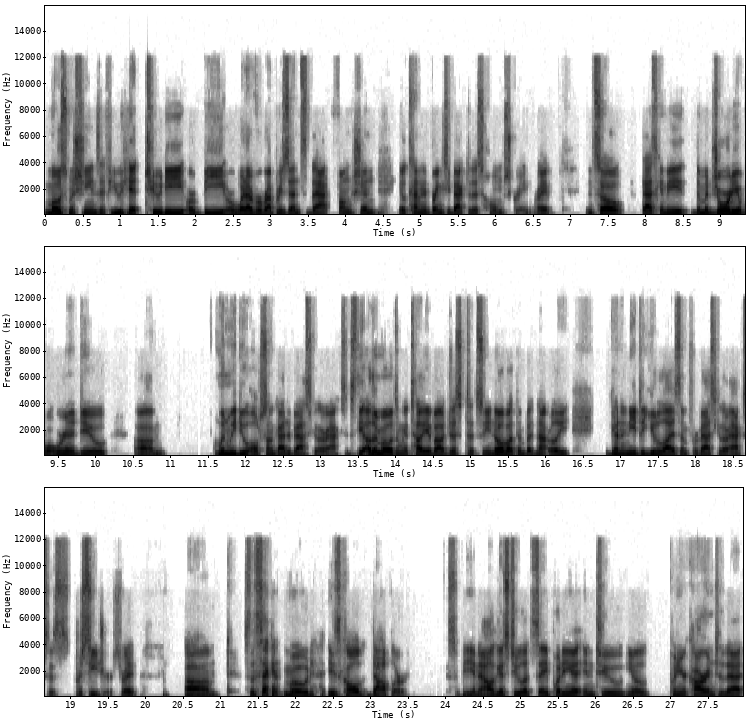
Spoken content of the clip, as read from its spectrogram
Most machines if you hit 2d or b or whatever represents that function it kind of brings you back to this home screen right? And so that's going to be the majority of what we're going to do um, when we do ultrasound guided vascular access. The other modes i'm going to tell you about just to, so you know about them but not really going to need to utilize them for vascular access procedures right? Um, so the second mode is called doppler. This would be analogous to let's say putting it into you know putting your car into that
